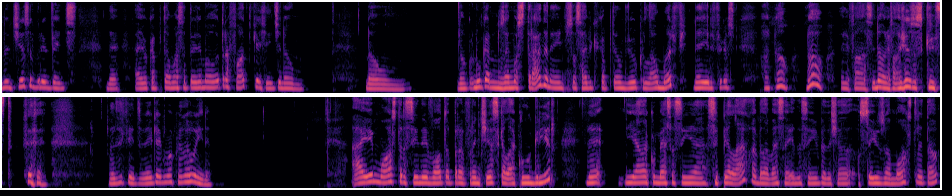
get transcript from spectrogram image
não tinha sobreviventes, né? Aí o capitão mostra pra ele uma outra foto que a gente não, não, não nunca nos é mostrada, né? A gente só sabe que o capitão viu que lá o Murphy, né? E ele fica assim, ah, não, não. Ele fala assim, não, ele fala Jesus Cristo. Mas enfim, tu vê que é alguma coisa ruim, né? Aí mostra assim, de volta pra Francesca lá com o Greer, né? E ela começa assim a se pelar, sabe? Ela vai saindo assim pra deixar os seios à mostra e tal.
